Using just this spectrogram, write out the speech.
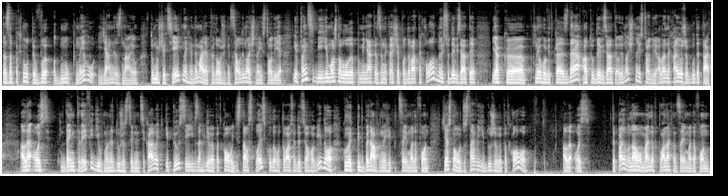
та запихнути в одну книгу, я не знаю. Тому що цієї книги немає продовження, це одиночна історія. І в принципі її можна було б поміняти за не краще подавати холодною, сюди взяти як е, книгу від КСД, а туди взяти одиночну історію, але нехай уже буде так. Але ось. День трифідів мене дуже сильно цікавить, і плюс я її взагалі випадково дістав з коли готувався до цього відео, коли підбирав книги під цей марафон. Я знову достав її дуже випадково, але ось. Тепер вона у мене в планах на цей марафон.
